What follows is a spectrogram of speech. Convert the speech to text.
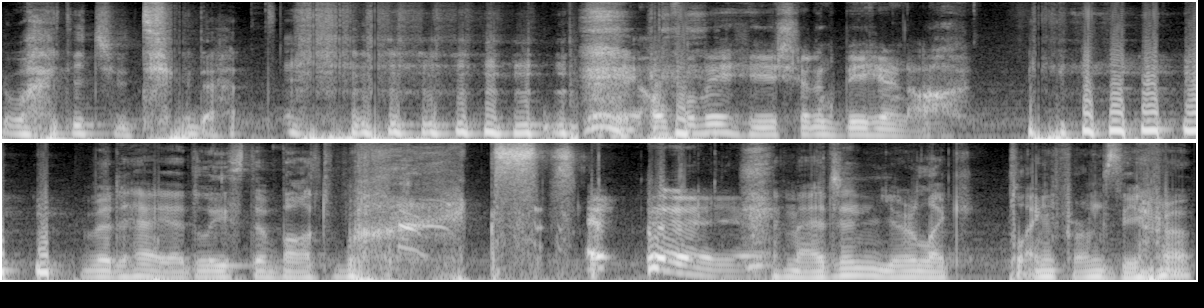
Why did you do that? Okay, hopefully he shouldn't be here now. but hey, at least the bot works. yeah. Imagine you're like playing from zero,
